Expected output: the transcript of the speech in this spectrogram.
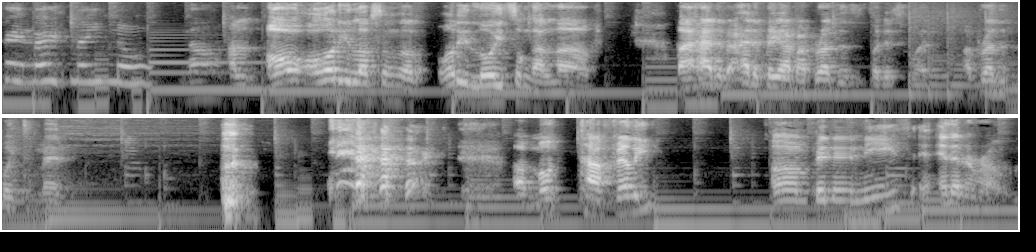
Hey, nice, nice, no, no. I, all, all these love songs, all these Lloyd songs, I love. I had to, I had to bring out my brothers for this one. My brothers, Boyz II Men. uh, Motown Philly, um, Bending the Knees, and End of the Road.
